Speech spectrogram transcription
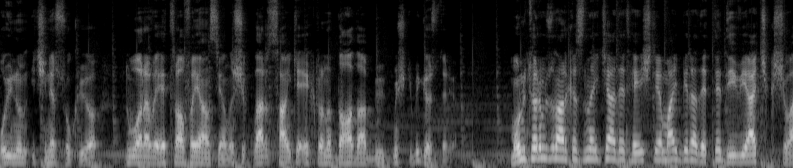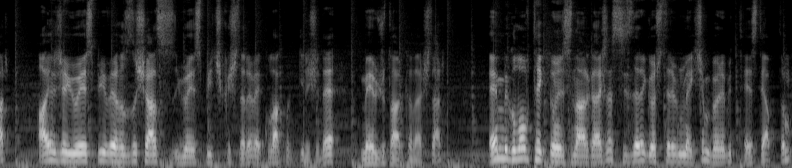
oyunun içine sokuyor. Duvara ve etrafa yansıyan ışıklar sanki ekranı daha da büyütmüş gibi gösteriyor. Monitörümüzün arkasında 2 adet HDMI, 1 adet de DVI çıkışı var. Ayrıca USB ve hızlı şarj USB çıkışları ve kulaklık girişi de mevcut arkadaşlar. AmbiGlow teknolojisini arkadaşlar sizlere gösterebilmek için böyle bir test yaptım.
